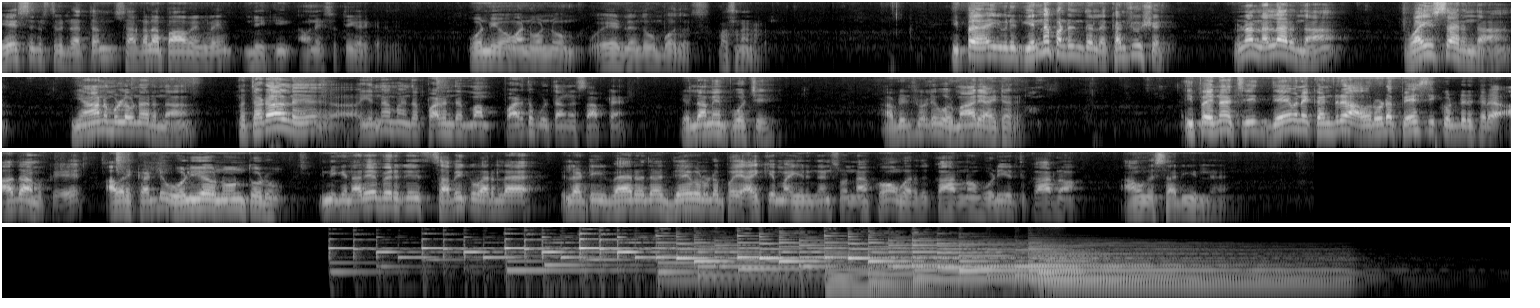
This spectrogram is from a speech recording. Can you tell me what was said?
இயேசு கிறிஸ்துவின் ரத்தம் சகல பாவங்களையும் நீக்கி அவனை சுத்திகரிக்கிறது. ஒன்று ஒன் ஒன்று ஏழுலேருந்து ஒம்பது வசனங்கள். இப்போ இவனுக்கு என்ன பண்ணுறதுன்னு தெரியல கன்ஃபியூஷன் இவ்வளோ நாள் நல்லா இருந்தான் வயசாக இருந்தான் ஞானமுள்ளவனாக இருந்தான். இப்போ தடால்னு என்னம்மா இந்த பழம் பழத்தை கொடுத்தாங்க சாப்பிட்டேன். எல்லாமே போச்சு. அப்படின்னு சொல்லி ஒரு மாதிரி ஆயிட்டார். இப்போ என்னாச்சு? தேவனை கண்டு அவரோட பேசி கொண்டிருக்கிற ஆதாமுக்கு அவரை கண்டு ஒளியணும்னு தோடும் இன்றைக்கி நிறைய பேருக்கு சபைக்கு வரல இல்லாட்டி வேறு ஏதாவது தேவனோட போய் ஐக்கியமாக இருங்கன்னு சொன்னால் கோவம் வர்றதுக்கு காரணம் ஒளியறதுக்கு காரணம் அவங்க சரியில்லை.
